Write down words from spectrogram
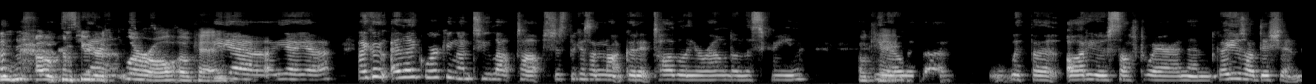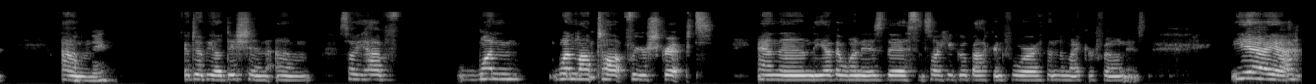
Mhm. Oh, computers Sounds. plural. Okay. Yeah, yeah, yeah. I go. I like working on two laptops just because I'm not good at toggling around on the screen. Okay. You know, with the with the audio software, and then I use Audition, um, okay. Adobe Audition. Um, so you have one one laptop for your script, and then the other one is this, and so I could go back and forth, and the microphone is, yeah, yeah, That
